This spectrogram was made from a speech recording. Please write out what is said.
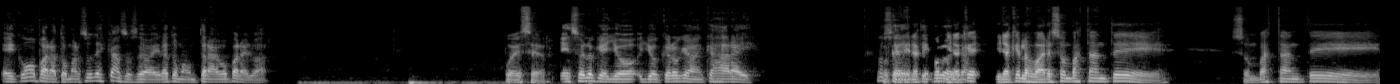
él como para tomarse un descanso, se va a ir a tomar un trago para el bar. Puede ser. Eso es lo que yo, yo creo que va a encajar ahí. No Porque sé, mira, que, mira, que, mira, que, los bares son bastante. Son bastante.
